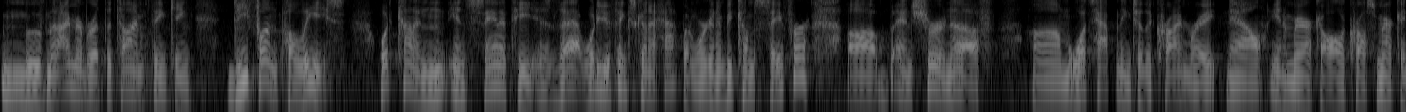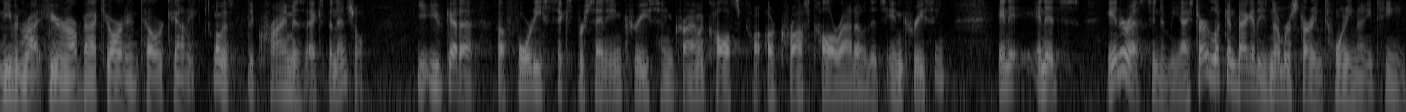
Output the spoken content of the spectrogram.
movement. I remember at the time thinking, defund police. What kind of insanity is that? What do you think is going to happen? We're going to become safer? Uh, and sure enough, um, what's happening to the crime rate now in America, all across America, and even right here in our backyard in Teller County? Well, the crime is exponential. You- You've got a, a 46% increase in crime across, across Colorado that's increasing. And, it, and it's interesting to me. I start looking back at these numbers starting 2019,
